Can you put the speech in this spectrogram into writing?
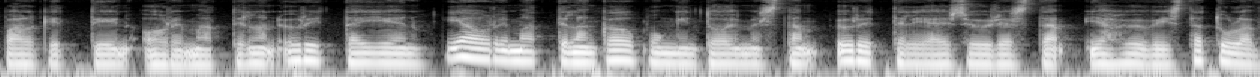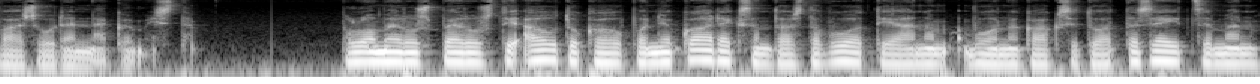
palkittiin Orimattilan yrittäjien ja Orimattilan kaupungin toimesta yrittelijäisyydestä ja hyvistä tulevaisuuden näkymistä. Plomerus perusti autokaupan jo 18-vuotiaana vuonna 2007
